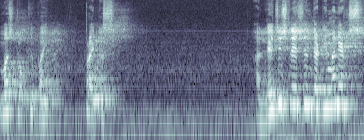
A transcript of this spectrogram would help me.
must occupy primacy. A legislation that emanates,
